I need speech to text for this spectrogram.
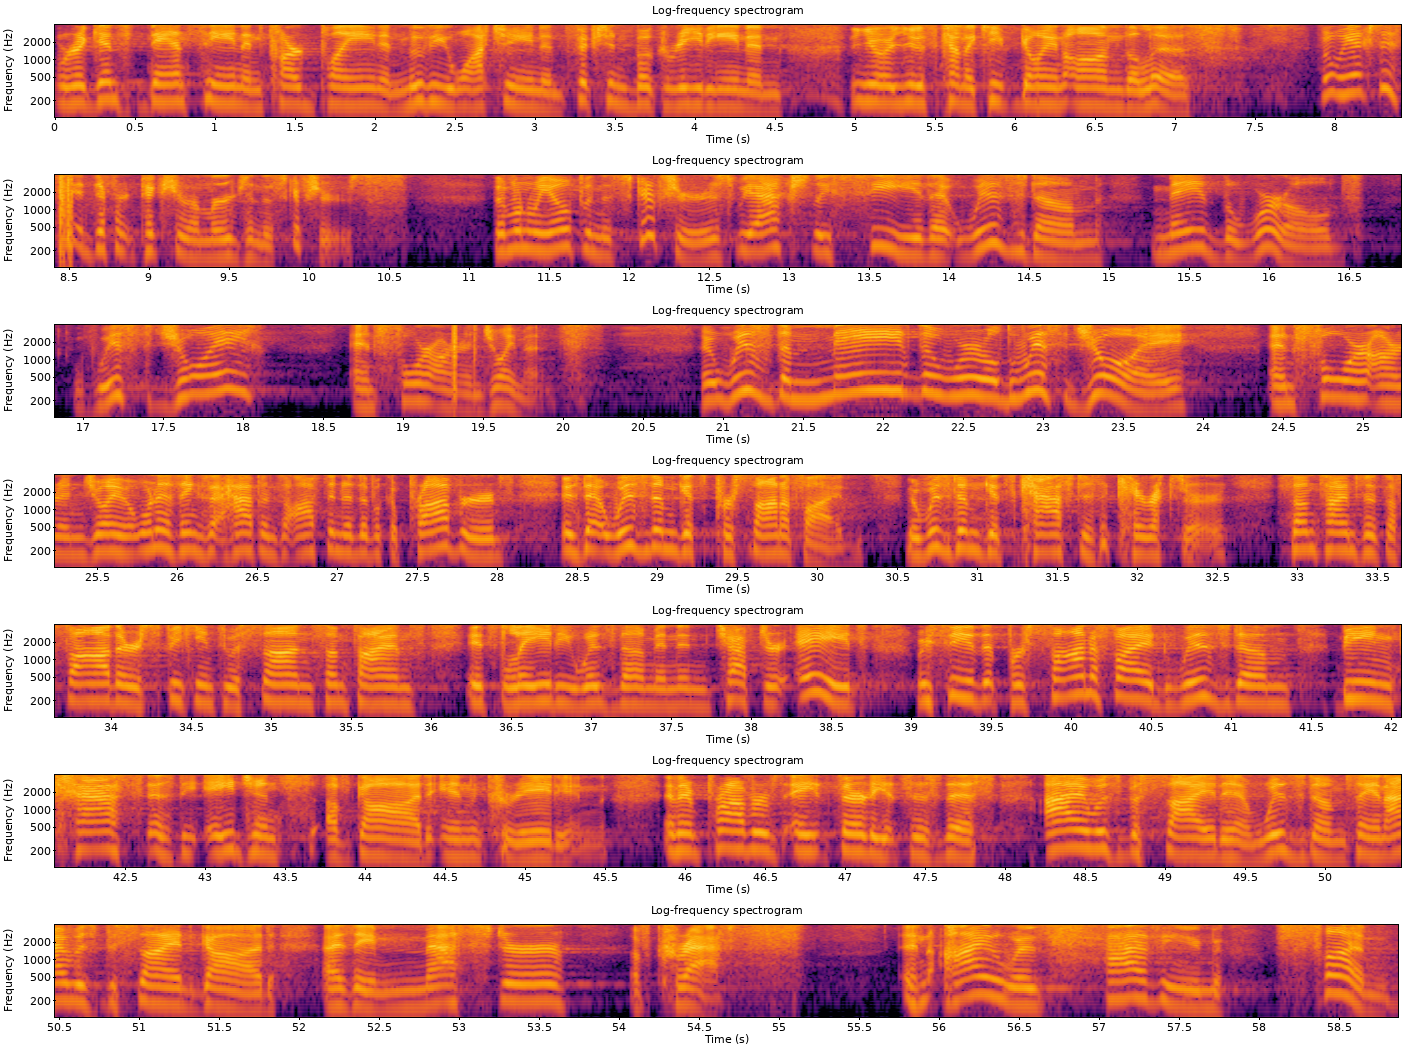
We're against dancing and card playing and movie watching and fiction book reading, and you know, you just kind of keep going on the list. But we actually see a different picture emerge in the scriptures. That when we open the scriptures, we actually see that wisdom made the world with joy and for our enjoyment. And wisdom made the world with joy and for our enjoyment. One of the things that happens often in the book of Proverbs is that wisdom gets personified. The wisdom gets cast as a character. Sometimes it's a father speaking to a son, sometimes it's Lady Wisdom. And in chapter 8, we see the personified wisdom being cast as the agents of God in creating. And in Proverbs 8:30 it says this, I was beside him, wisdom saying I was beside God as a master of crafts. And I was having fun,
